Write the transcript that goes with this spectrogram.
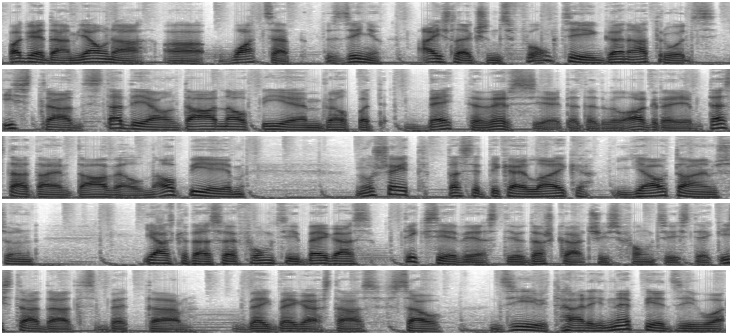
Pagaidām jaunā uh, WhatsApp ziņu aizslēgšanas funkcija gan atrodas izstrādes stadijā, un tā nav pieejama vēl pat beta versijai. Tad vēl agrējiem testētājiem tā vēl nav pieejama. Nu, šeit tas ir tikai laika jautājums, un jāskatās, vai funkcija beigās tiks ieviesta, jo dažkārt šīs funkcijas tiek izstrādātas, bet uh, beig beigās tās savu dzīvi tā arī nepiedzīvo.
